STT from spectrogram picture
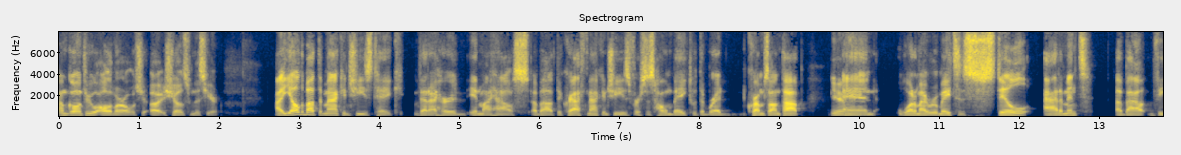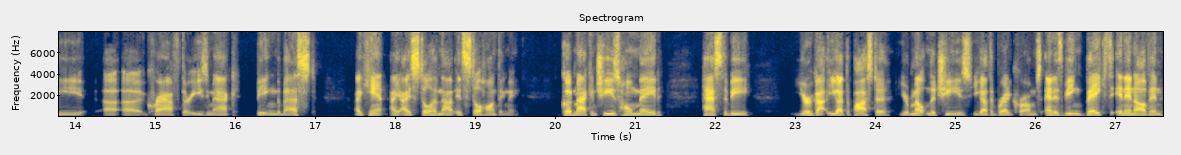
I'm going through all of our old sh- uh, shows from this year. I yelled about the mac and cheese take that I heard in my house about the Kraft mac and cheese versus home baked with the bread crumbs on top. Yeah. And one of my roommates is still adamant about the uh, uh, Kraft or Easy Mac being the best. I can't. I, I still have not. It's still haunting me. Good mac and cheese, homemade, has to be. You're got you got the pasta. You're melting the cheese. You got the breadcrumbs, and it's being baked in an oven,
